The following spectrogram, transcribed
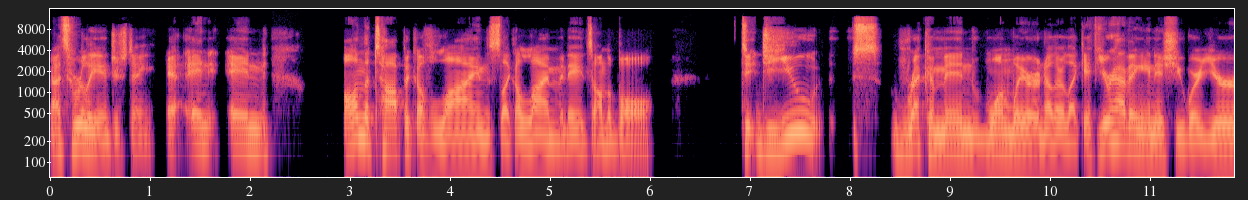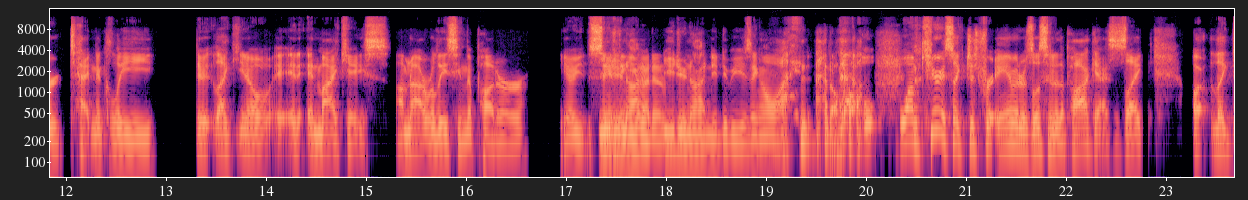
That's really interesting. And and on the topic of lines like alignment aids on the ball, do, do you recommend one way or another? Like if you're having an issue where you're technically like you know, in, in my case, I'm not releasing the putter. You know, You do not. about- You do not need to be using a line at all. that- well, well, I'm curious, like just for amateurs listening to the podcast, it's like, are, like,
